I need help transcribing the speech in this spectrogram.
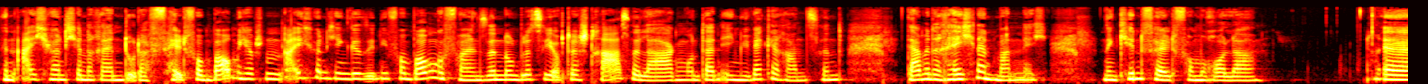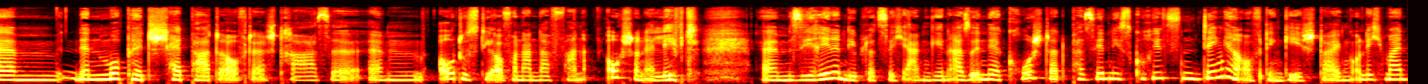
ein Eichhörnchen rennt oder fällt vom Baum. Ich habe schon Eichhörnchen gesehen, die vom Baum gefallen sind und plötzlich auf der Straße lagen und dann irgendwie weggerannt sind. Damit rechnet man nicht. Ein Kind fällt vom Roller ähm, ein Moped scheppert auf der Straße, ähm, Autos, die aufeinander fahren, auch schon erlebt, ähm, Sirenen, die plötzlich angehen. Also in der Großstadt passieren die skurrilsten Dinge auf den Gehsteigen. Und ich meine,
